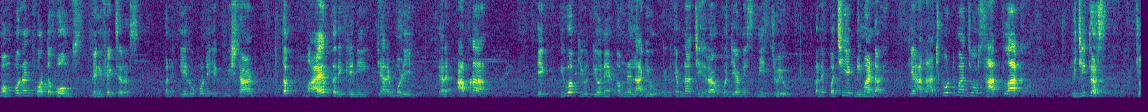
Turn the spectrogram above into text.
component for the homes manufacturers અને એ લોકોને એક વિશાળ તક બાયર તરીકેની જ્યારે મળી, ત્યારે આપણા એક યુવક યુવતીઓને અમને લાગ્યું કે એમના ચહેરા ઉપર જે અમે સ્મિત જોયું અને પછી એક ડિમાન્ડ આવી કે આ રાજકોટમાં જો સાત લાખ વિઝિટર્સ જો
